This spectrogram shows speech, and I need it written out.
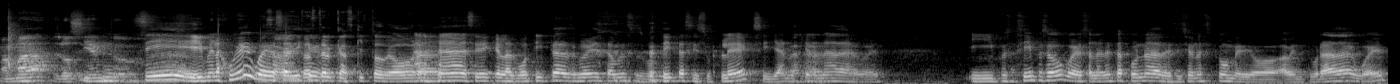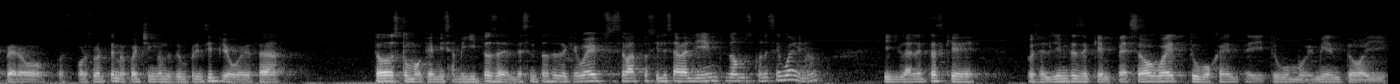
Mamá, lo siento. Sí, y me la jugué, güey, o sea, dije... el casquito de oro. Ajá, sí, que las botitas, güey, tomen sus botitas y su flex y ya no Ajá. quiero nada, güey. Y pues así empezó, güey, o sea, la neta fue una decisión así como medio aventurada, güey, pero pues por suerte me fue chingón desde un principio, güey, o sea, todos como que mis amiguitos de ese entonces de que, güey, pues ese vato sí le sabe al gym, pues vamos con ese güey, ¿no? Y la neta es que, pues el gym desde que empezó, güey, tuvo gente y tuvo movimiento y...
